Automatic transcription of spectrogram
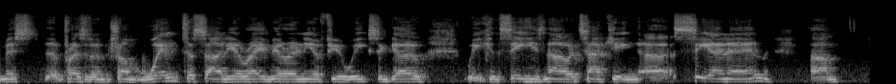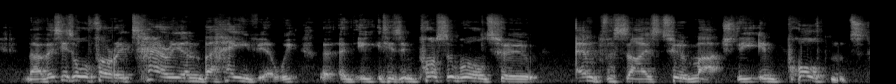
Mr. Uh, President Trump went to Saudi Arabia only a few weeks ago. We can see he's now attacking uh, CNN. Um, now, this is authoritarian behavior. We, uh, it is impossible to emphasize too much the importance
